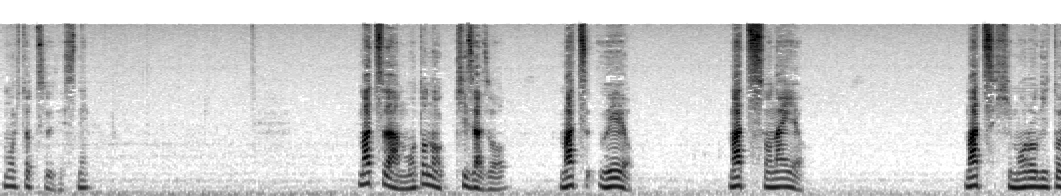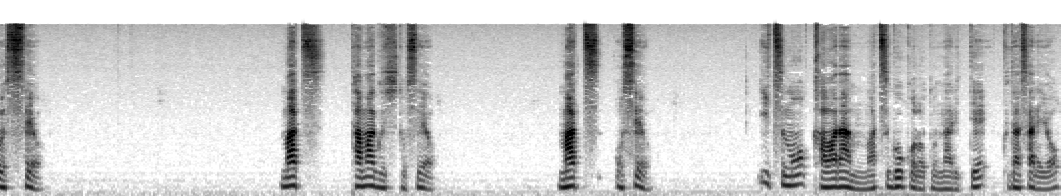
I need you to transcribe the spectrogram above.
もう一つですね。松は元の木座ぞ松植えよ。松備えよ。松ひもろぎとせよ。松玉串とせよ。松おせよ。いつも変わらん松心となりてくだされよ。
